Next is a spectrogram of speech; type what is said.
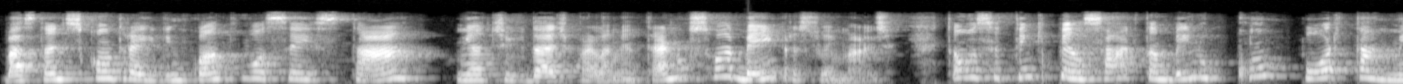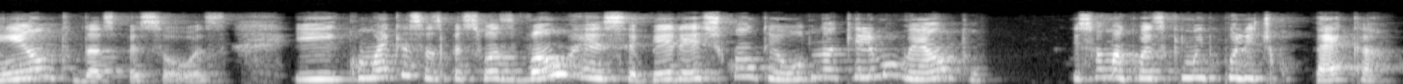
bastante descontraído enquanto você está em atividade parlamentar, não soa bem para sua imagem. Então você tem que pensar também no comportamento das pessoas e como é que essas pessoas vão receber este conteúdo naquele momento. Isso é uma coisa que muito político peca.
